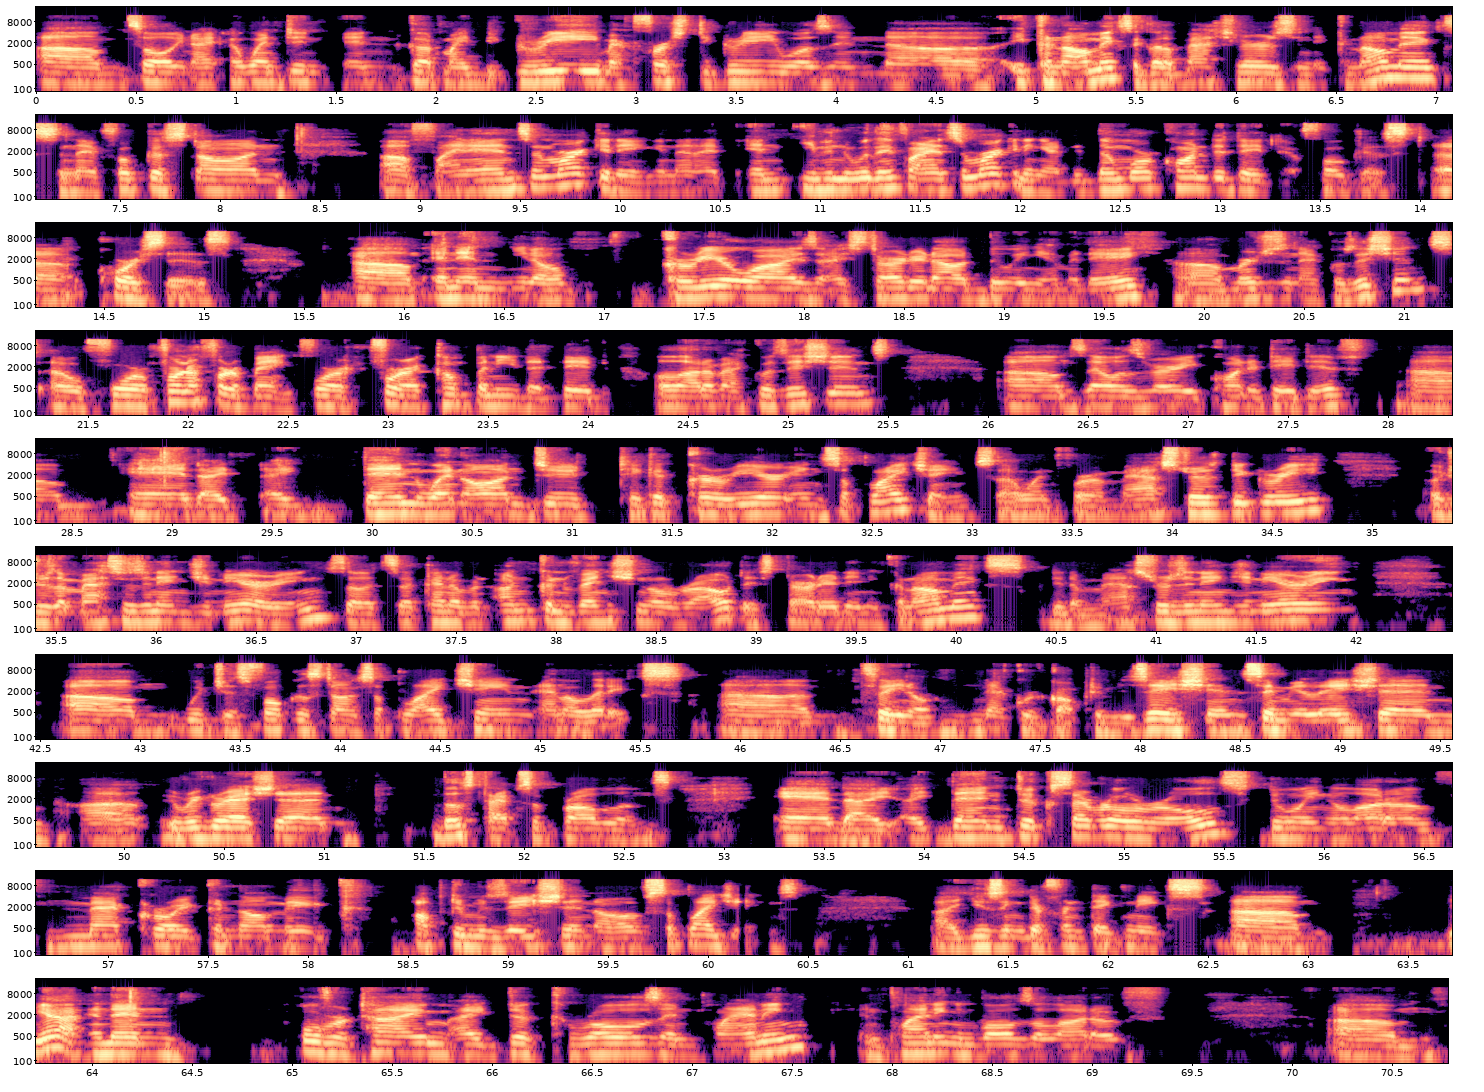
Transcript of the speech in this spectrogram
Um, so you know, I, I, went in and got my degree. My first degree was in uh, economics. I got a bachelor's in economics, and I focused on uh, finance and marketing. And then, I, and even within finance and marketing, I did the more quantitative focused uh, courses. Um, and then, you know, career wise, I started out doing M and A, uh, mergers and acquisitions, uh, for for not for a bank, for for a company that did a lot of acquisitions. Um, so that was very quantitative. Um, and I, I then went on to take a career in supply chain. So I went for a master's degree, which was a master's in engineering. So it's a kind of an unconventional route. I started in economics, did a master's in engineering, um, which is focused on supply chain analytics. Um, so, you know, network optimization, simulation, uh, regression, those types of problems. And I, I then took several roles doing a lot of macroeconomic optimization of supply chains uh, using different techniques. Um, yeah, and then over time, I took roles in planning, and planning involves a lot of um,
